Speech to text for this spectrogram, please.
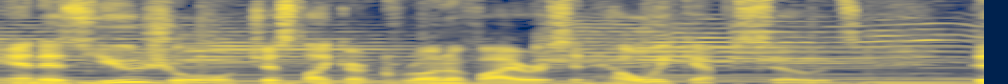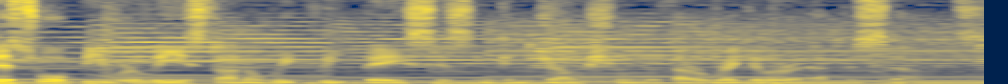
and as usual, just like our coronavirus and Hell Week episodes, this will be released on a weekly basis in conjunction with our regular episodes.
